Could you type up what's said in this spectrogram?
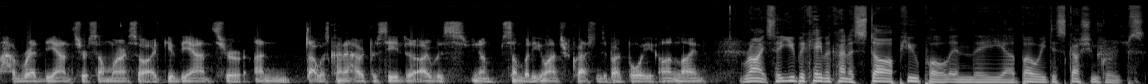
have read the answer somewhere, so I'd give the answer, and that was kind of how it proceeded. I was, you know, somebody who answered questions about Bowie online. Right, so you became a kind of star pupil in the uh, Bowie discussion groups.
